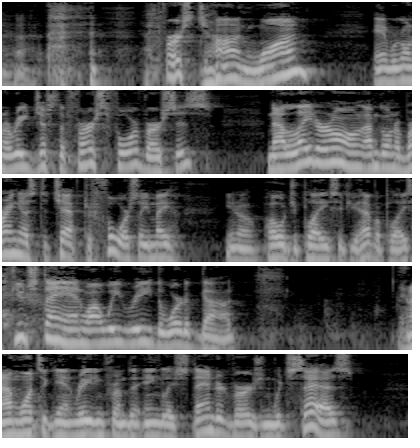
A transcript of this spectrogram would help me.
uh, 1 John 1, and we're going to read just the first four verses. Now later on, I'm going to bring us to chapter four, so you may, you know, hold your place if you have a place. If you'd stand while we read the Word of God. And I'm once again reading from the English Standard Version, which says,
